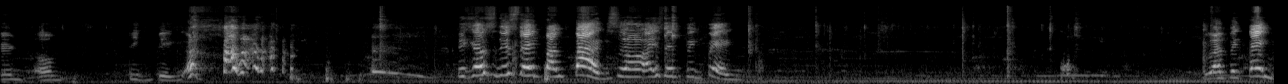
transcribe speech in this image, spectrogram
word of pig pig. because they said pag pag, so I said pig pig. You want pig pig?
